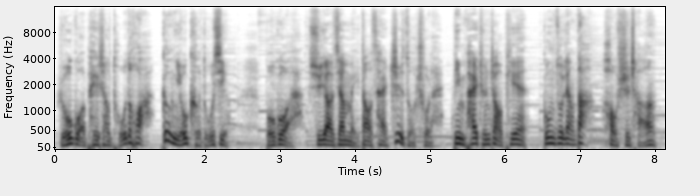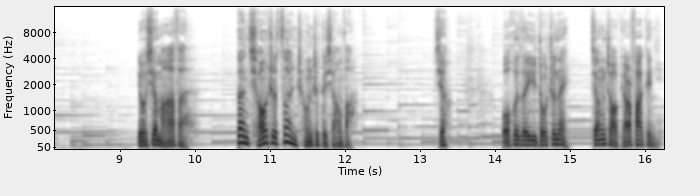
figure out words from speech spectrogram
如果配上图的话，更有可读性。不过啊，需要将每道菜制作出来，并拍成照片，工作量大，耗时长，有些麻烦。但乔治赞成这个想法。行，我会在一周之内将照片发给你。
